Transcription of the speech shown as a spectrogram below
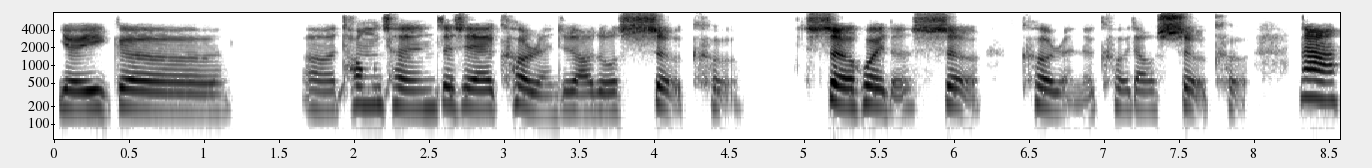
有一个。呃，通称这些客人就叫做社客，社会的社，客人的客叫社客。那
